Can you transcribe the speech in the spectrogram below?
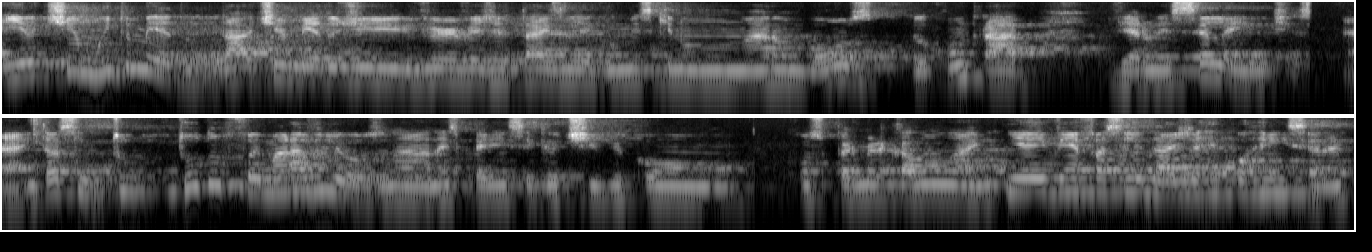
E eu tinha muito medo, tá? Eu tinha medo de ver vegetais e legumes que não eram bons, pelo contrário, vieram excelentes. É, então, assim, tu, tudo foi maravilhoso na, na experiência que eu tive com, com o supermercado online. E aí vem a facilidade da recorrência, né?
